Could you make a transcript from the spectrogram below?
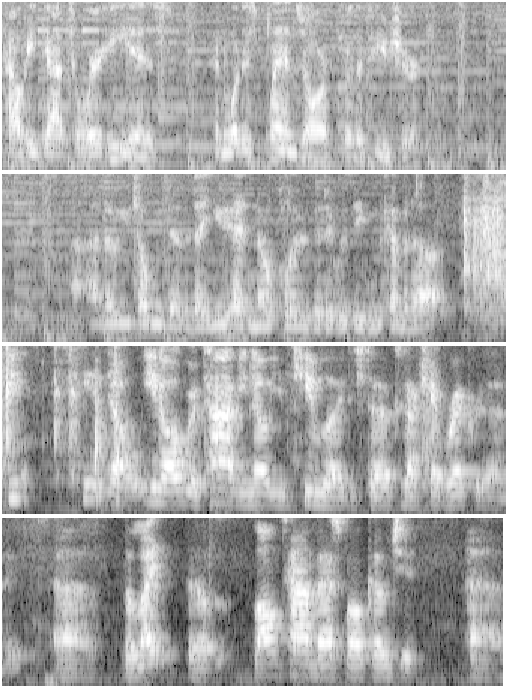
how he got to where he is, and what his plans are for the future. I know you told me the other day you had no clue that it was even coming up. You, you know, you know, over time, you know, you've accumulated stuff because I kept record of it. Uh, the late, the longtime basketball coach at uh,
